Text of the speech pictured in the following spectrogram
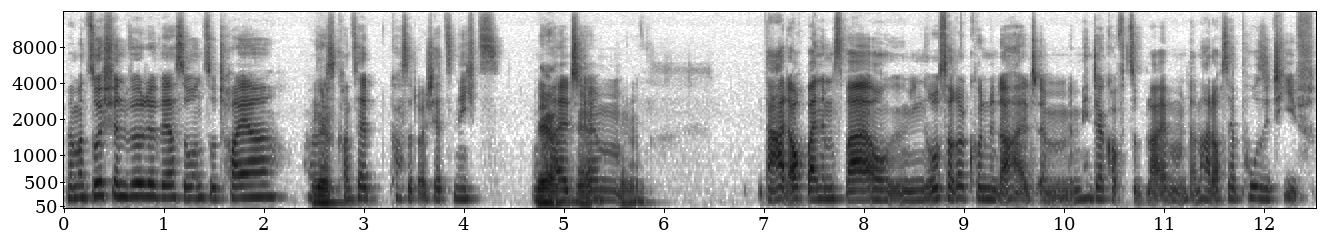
wenn man es durchführen würde, wäre es so und so teuer. Ja. Das Konzept kostet euch jetzt nichts. Und ja, halt, ja, ähm, genau. da hat auch bei einem, es war auch ein größerer Kunde, da halt ähm, im Hinterkopf zu bleiben und dann halt auch sehr positiv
